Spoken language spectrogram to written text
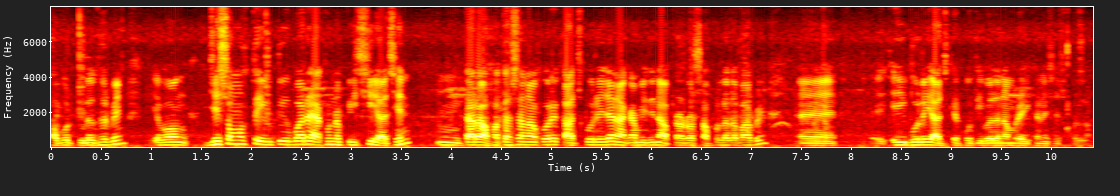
খবর তুলে ধরবেন এবং যে সমস্ত ইউটিউবাররা এখনও পিছিয়ে আছেন তারা হতাশা না করে কাজ করে যান, আগামী দিনে আপনারা সফলতা পাবেন এই বলেই আজকের প্রতিবেদন আমরা এখানে শেষ করলাম।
